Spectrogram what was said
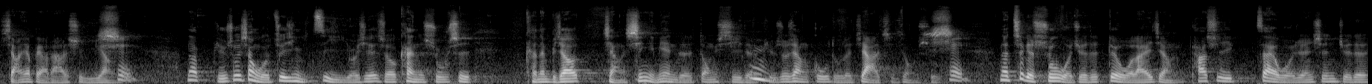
想要表达的是一样的？是。那比如说像我最近自己有些时候看的书是，可能比较讲心里面的东西的，比如说像《孤独的价值》这种书。是。那这个书我觉得对我来讲，它是在我人生觉得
